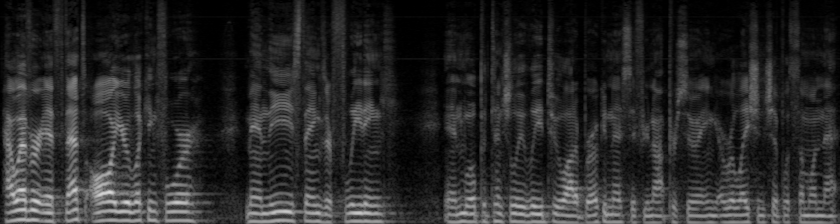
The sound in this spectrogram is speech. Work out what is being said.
However, if that's all you're looking for, man, these things are fleeting and will potentially lead to a lot of brokenness if you're not pursuing a relationship with someone that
